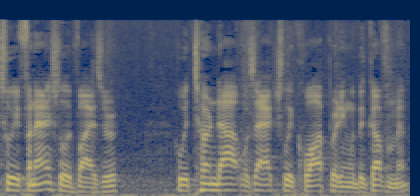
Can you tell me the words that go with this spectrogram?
to a financial advisor who it turned out was actually cooperating with the government,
